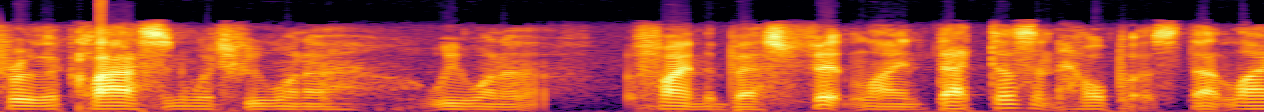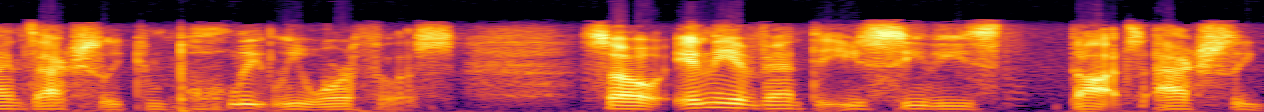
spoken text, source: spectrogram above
for the class in which we want to we want to find the best fit line, that doesn't help us. That line's actually completely worthless. So in the event that you see these dots actually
